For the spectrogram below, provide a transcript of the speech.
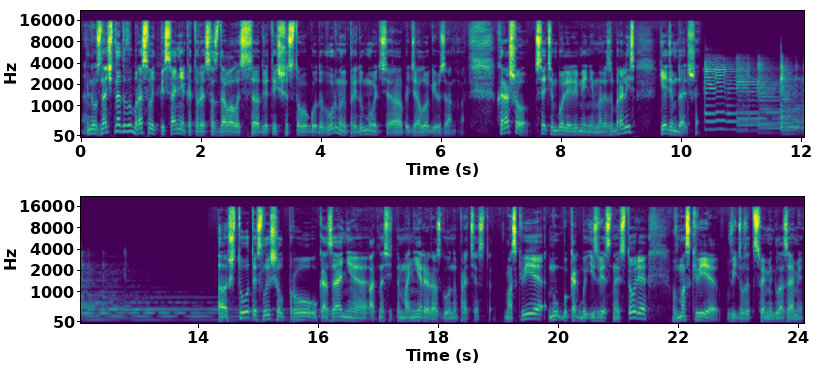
Ну, значит, надо выбрасывать писание, которое создавалось с 2006 года в урну, и придумывать э, идеологию заново. Хорошо, с этим более или менее мы разобрались. Едем дальше. А Что ты слышал про указания относительно манеры разгона протеста? В Москве, ну, как бы известная история, в Москве, видел это своими глазами,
